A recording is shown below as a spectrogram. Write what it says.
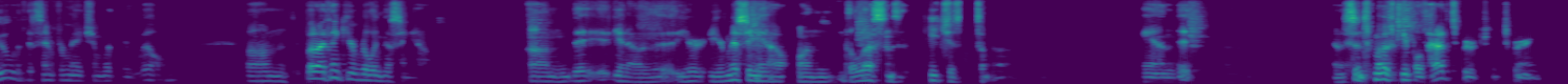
do with this information what they will. Um, but I think you're really missing out. Um, the, you know, the, you're you're missing out on the lessons it teaches about. And it, since most people have had spiritual experience,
